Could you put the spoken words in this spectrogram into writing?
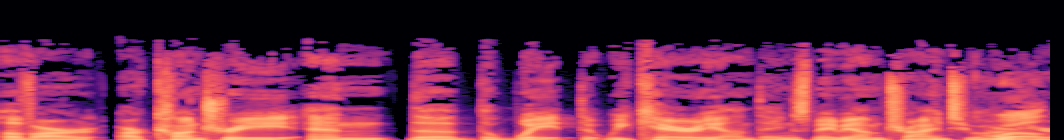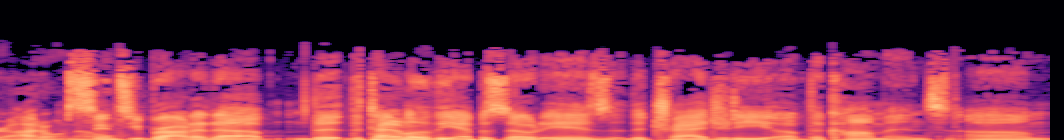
of our our country and the the weight that we carry on things? Maybe I'm trying too hard here. I don't know. Since you brought it up, the the title of the episode is "The Tragedy of the Commons." Um,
